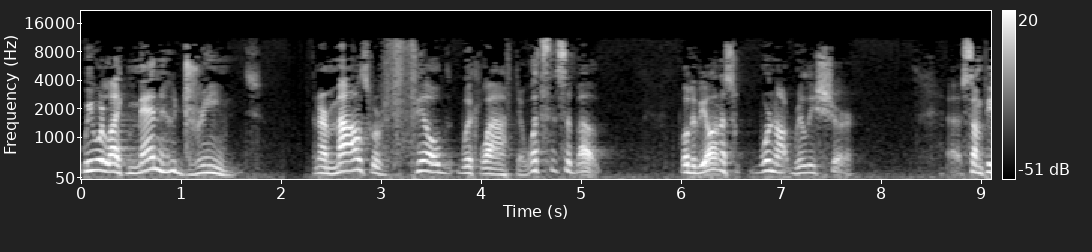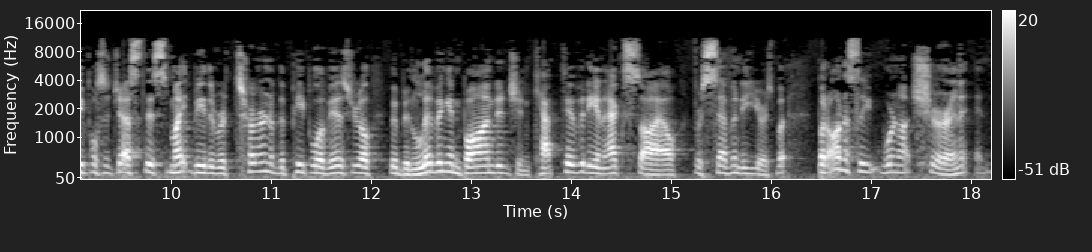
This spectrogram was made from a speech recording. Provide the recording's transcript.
we were like men who dreamed, and our mouths were filled with laughter. What's this about? Well, to be honest, we're not really sure. Uh, some people suggest this might be the return of the people of Israel who've been living in bondage and captivity and exile for 70 years. But, but honestly, we're not sure. And, and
